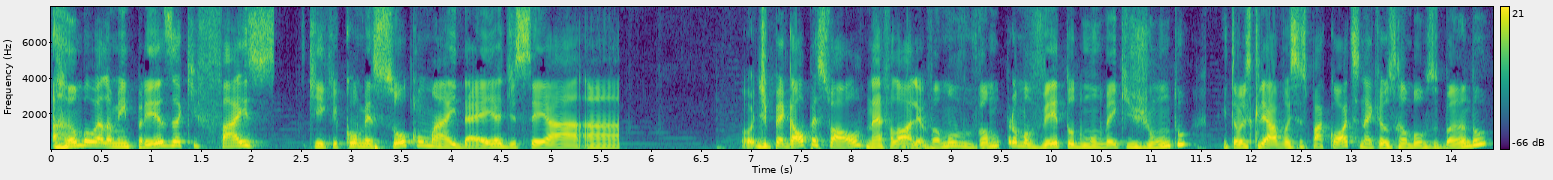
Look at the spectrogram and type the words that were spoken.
a Humble ela é uma empresa que faz... Que, que começou com uma ideia de ser a, a de pegar o pessoal, né? Falar, olha, vamos, vamos promover todo mundo meio que junto. Então eles criavam esses pacotes, né? Que é os Humbles Bundle.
